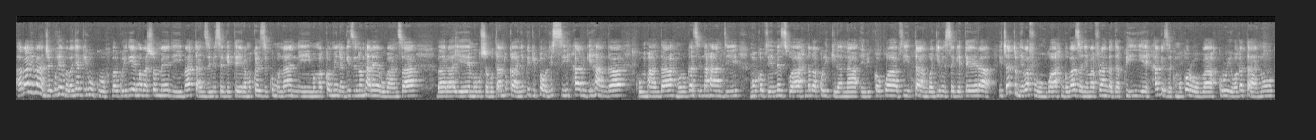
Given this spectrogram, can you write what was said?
abari banje guhemba abanyagihugu bagwiriyemo abashomeri batanze imisegetera mu kwezi k'umunani mu makomine agize ino ntara ya bubanza baraye mu busho butandukanye bw'igipolisi haba igihanga ku mpanda mu rugazi n'ahandi nk'uko byemezwa n'abakurikirana ibikorwa by'itangwa ry'imisegetera icyatumye bafungwa ngo bazanye amafaranga adakwiye hageze ku mugoroba kuri uyu wa gatanu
